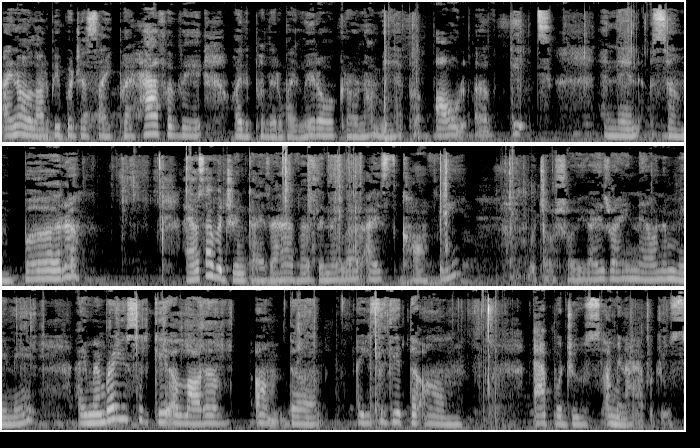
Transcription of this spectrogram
I know a lot of people just like put half of it or they put little by little. Girl, not me. I put all of it. And then some butter. I also have a drink, guys. I have a vanilla iced coffee, which I'll show you guys right now in a minute. I remember I used to get a lot of um the I used to get the um apple juice. I mean not apple juice,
